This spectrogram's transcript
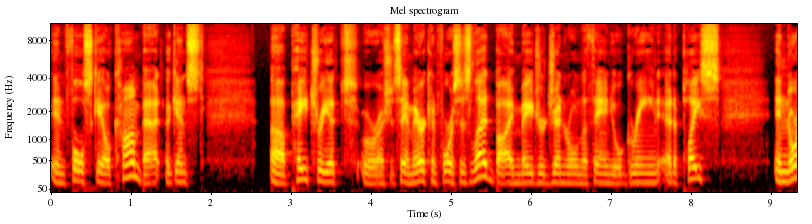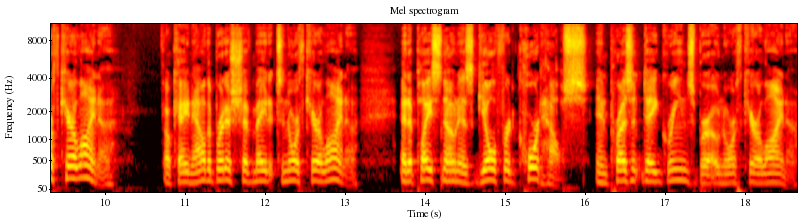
in full scale combat against uh, Patriot, or I should say, American forces led by Major General Nathanael Greene at a place in North Carolina. Okay, now the British have made it to North Carolina at a place known as Guilford Courthouse in present day Greensboro, North Carolina.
